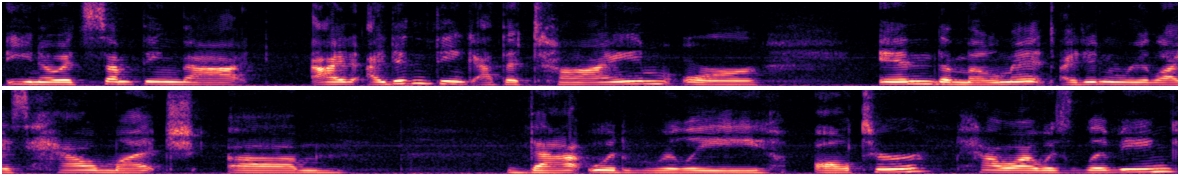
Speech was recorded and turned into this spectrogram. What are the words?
you know, it's something that I, I didn't think at the time or in the moment, I didn't realize how much um, that would really alter how I was living.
